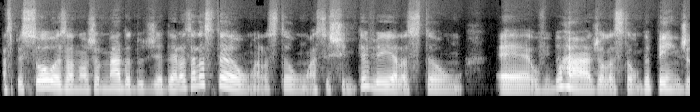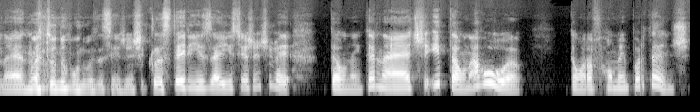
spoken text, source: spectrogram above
As pessoas, na jornada do dia delas, elas estão, elas estão assistindo TV, elas estão é, ouvindo rádio, elas estão, depende, né? Não é todo mundo, mas assim, a gente clusteriza isso e a gente vê. Estão na internet e estão na rua. Então, hora of home é importante.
